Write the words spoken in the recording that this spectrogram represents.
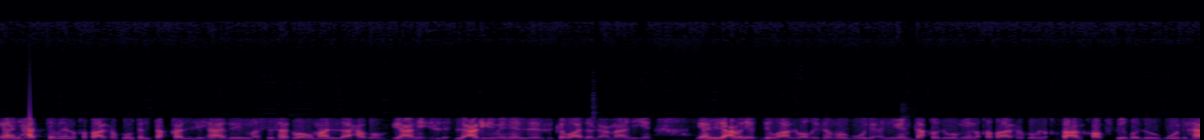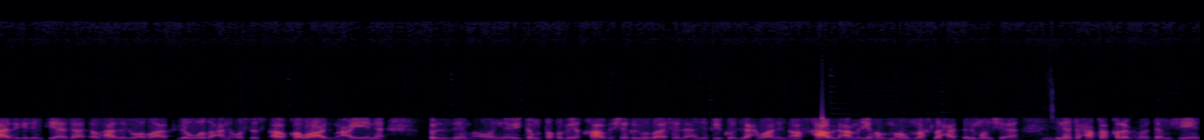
يعني حتى من القطاع الحكومي تنتقل لهذه المؤسسات. وهو ما نلاحظه يعني العديد من الكوادر العمانية يعني عمليه دوام الوظيفة موجودة. انه ينتقلوا من القطاع الحكومي للقطاع الخاص في ظل وجود هذه الامتيازات أو هذه الوظائف لو وضعنا أسس أو قواعد معينة تلزم أو انه يتم تطبيقها بشكل مباشر لأن في كل الأحوال انه أصحاب العمل هم هم مصلحة المنشأة. إنها تحقق ربح وتمشي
